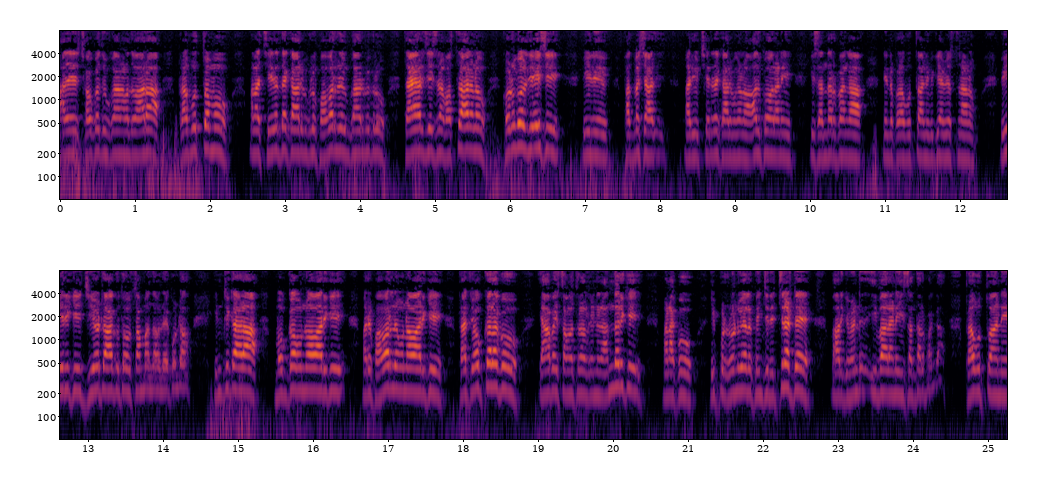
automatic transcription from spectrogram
అదే చౌక దుకాణాల ద్వారా ప్రభుత్వము మన చేనేత కార్మికులు పవర్ కార్మికులు తయారు చేసిన వస్త్రాలను కొనుగోలు చేసి వీరి పద్మశాలి మరియు చేనేత కార్మికులను ఆదుకోవాలని ఈ సందర్భంగా నేను ప్రభుత్వాన్ని విజ్ఞాపిస్తున్నాను. వీరికి జియో టాకుతో సంబంధం లేకుండా ఇంటికాడ మొగ్గ ఉన్నవారికి మరి పవర్లు ఉన్నవారికి ప్రతి ఒక్కరకు యాభై సంవత్సరాలు నిండిన అందరికీ మనకు ఇప్పుడు రెండు వేల పెన్షన్ ఇచ్చినట్టే వారికి వెంటనే ఇవ్వాలని ఈ సందర్భంగా ప్రభుత్వాన్ని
